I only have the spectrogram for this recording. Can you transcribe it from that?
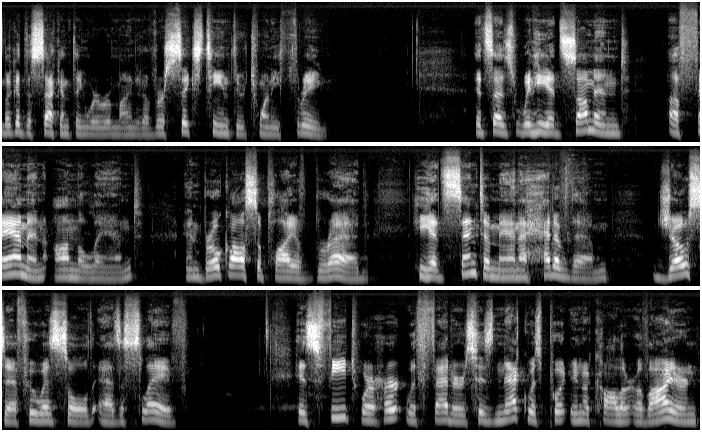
look at the second thing we're reminded of, verse 16 through 23. It says, When he had summoned a famine on the land and broke all supply of bread, he had sent a man ahead of them, Joseph, who was sold as a slave. His feet were hurt with fetters, his neck was put in a collar of iron,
